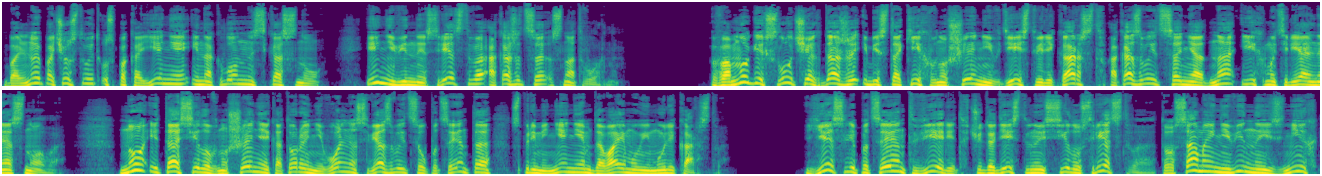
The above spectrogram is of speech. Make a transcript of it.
больной почувствует успокоение и наклонность ко сну, и невинное средство окажется снотворным. Во многих случаях даже и без таких внушений в действии лекарств оказывается не одна их материальная основа, но и та сила внушения, которая невольно связывается у пациента с применением даваемого ему лекарства. Если пациент верит в чудодейственную силу средства, то самое невинное из них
